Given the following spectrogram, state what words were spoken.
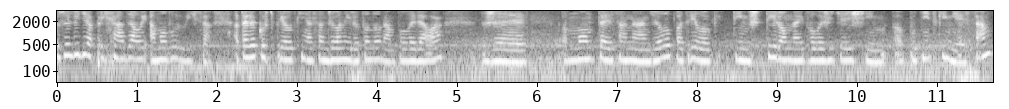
že ľudia prichádzali a modlili sa. A tak ako sprievodkynia San Giovanni Rotondo nám povedala, že Monte San Angelo patrilo k tým štyrom najdôležitejším e, putnickým miestam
